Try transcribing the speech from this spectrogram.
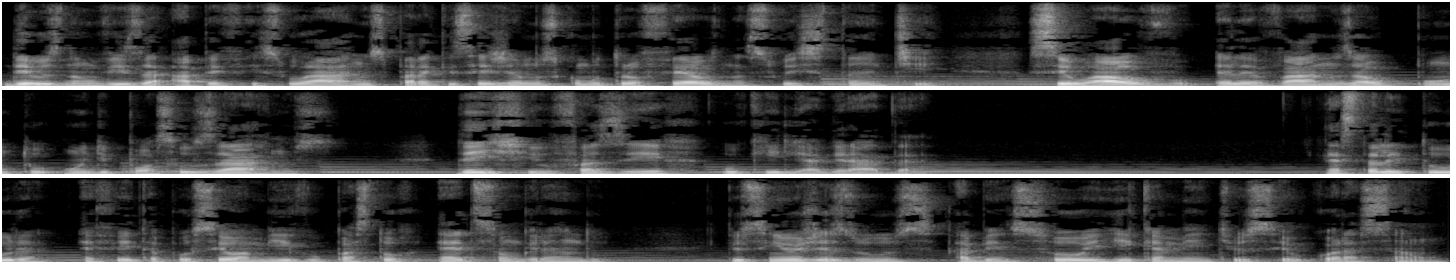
Deus não visa aperfeiçoar-nos para que sejamos como troféus na sua estante. Seu alvo é levar-nos ao ponto onde possa usar-nos. Deixe-o fazer o que lhe agrada. Esta leitura é feita por seu amigo pastor Edson Grando. Que o Senhor Jesus abençoe ricamente o seu coração.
